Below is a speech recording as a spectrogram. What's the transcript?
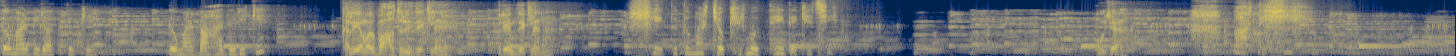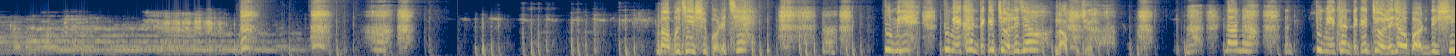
তোমার বীরত্বকে তোমার বাহাদুরিকে। খালি আমার বাহাদুরি দেখলে? প্রেম দেখলে না? সে তো তোমার চোখের মধ্যেই দেখেছি। পূজা? পরদেশি। বাবুজি এসে পড়েছে। তুমি তুমি এখান থেকে চলে যাও। না পূজা। না না তুমি এখান থেকে চলে যাও পরদেশি।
